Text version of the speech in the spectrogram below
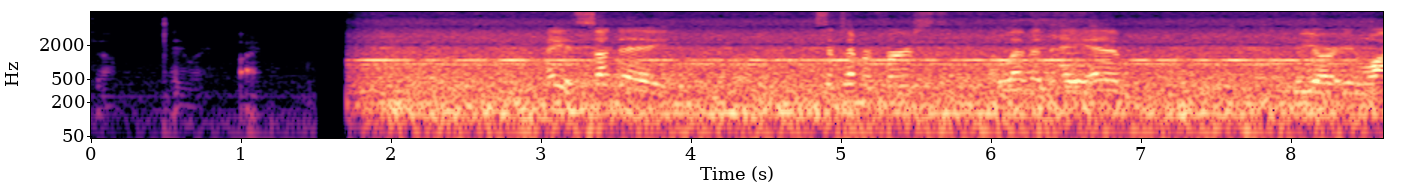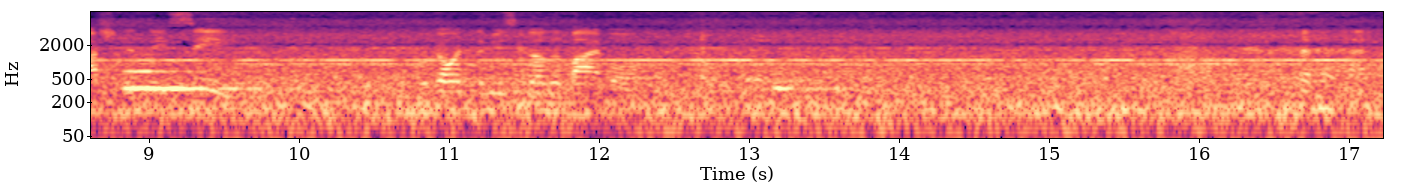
so, anyway, bye. Hey, it's Sunday, September 1st, 11 a.m. We are in Washington, D.C. We're going to the Museum of the Bible.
